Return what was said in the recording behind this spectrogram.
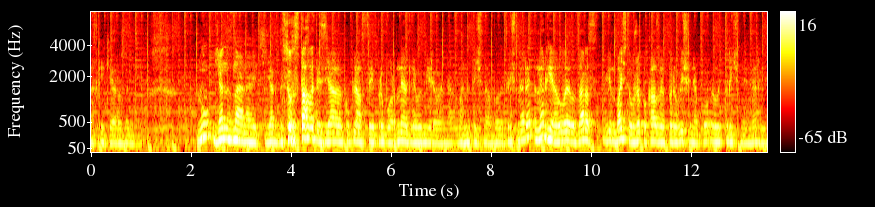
наскільки я розумію. Ну, я не знаю навіть, як до цього ставитись. Я купляв цей прибор не для вимірювання магнетичної або електричної енергії, але зараз він, бачите, вже показує перевищення по електричній енергії.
